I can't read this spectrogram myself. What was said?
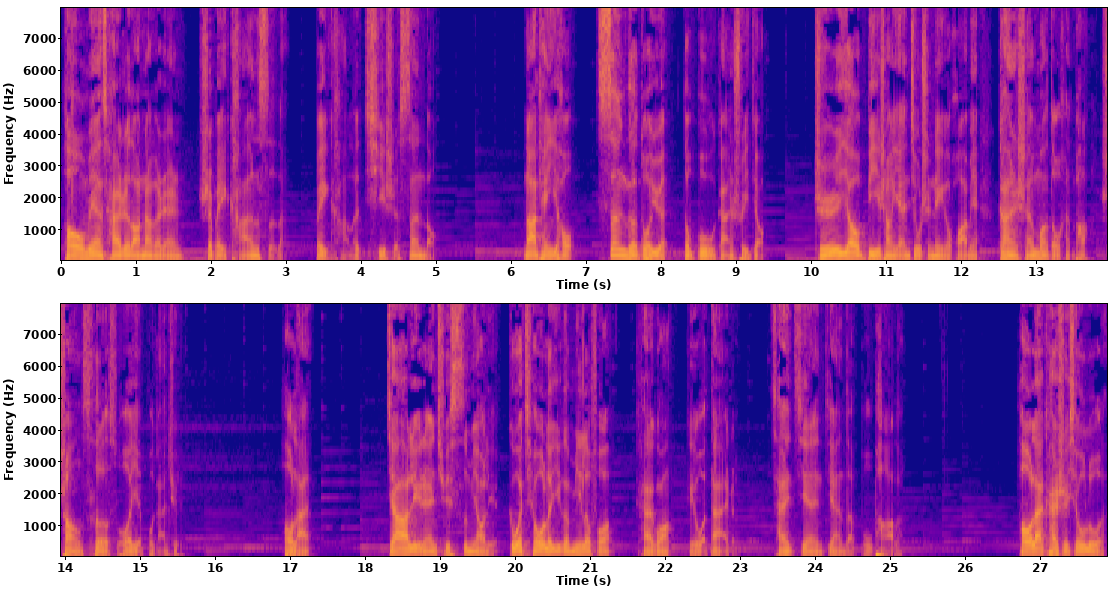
后面才知道那个人是被砍死的，被砍了七十三刀。那天以后，三个多月都不敢睡觉，只要闭上眼就是那个画面，干什么都很怕，上厕所也不敢去。后来，家里人去寺庙里给我求了一个弥勒佛，开光给我带着，才渐渐的不怕了。后来开始修路了，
